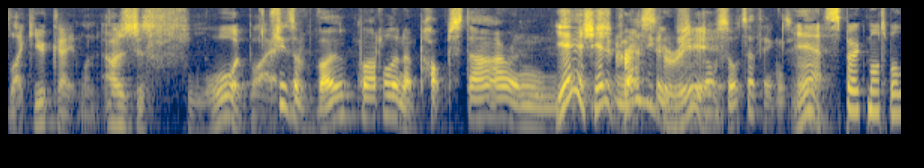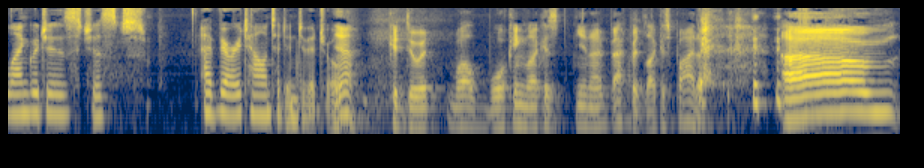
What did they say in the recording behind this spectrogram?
like you, Caitlin. I was just floored by it. She's a Vogue model and a pop star, and Yeah, she had a crazy massive. She did career. all sorts of things. yeah, spoke multiple languages. Just a very talented individual. yeah, could do it while walking like a s- you know backward like a spider. um,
